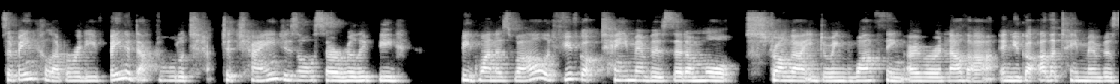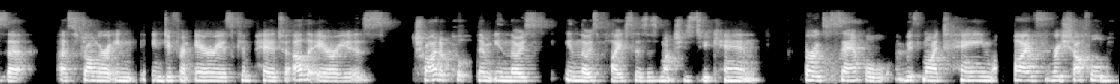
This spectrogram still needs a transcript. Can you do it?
So being collaborative, being adaptable to, to change is also a really big big one as well. If you've got team members that are more stronger in doing one thing over another, and you've got other team members that are stronger in, in different areas compared to other areas, try to put them in those in those places as much as you can. For example, with my team, I've reshuffled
